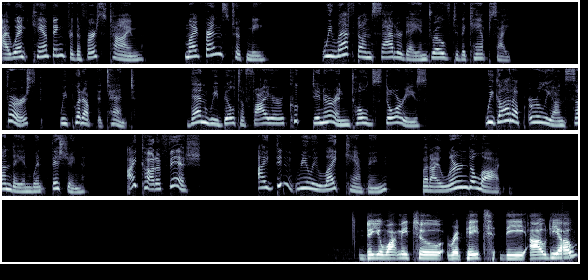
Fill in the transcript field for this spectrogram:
I went camping for the first time. My friends took me. We left on Saturday and drove to the campsite. First, we put up the tent. Then we built a fire, cooked dinner, and told stories. We got up early on Sunday and went fishing. I caught a fish. I didn't really like camping, but I learned a lot. Do you want me to repeat the audio?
